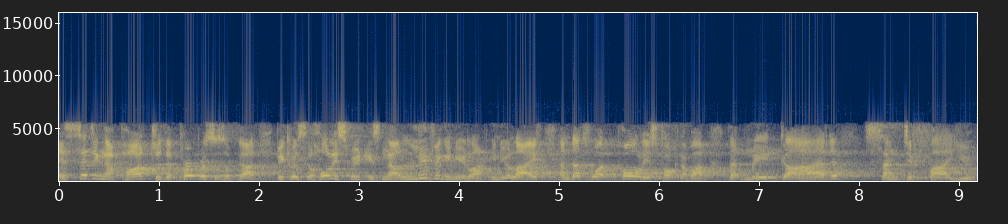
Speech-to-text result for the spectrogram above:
is setting apart to the purposes of God because the Holy Spirit is now living in your, in your life. And that's what Paul is talking about. That may God sanctify you.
